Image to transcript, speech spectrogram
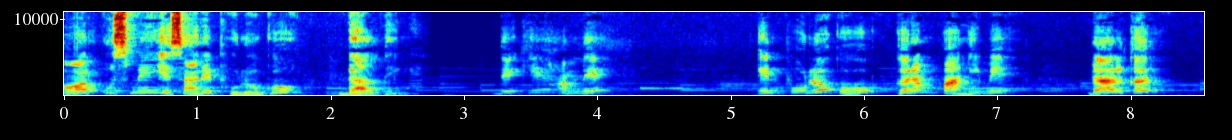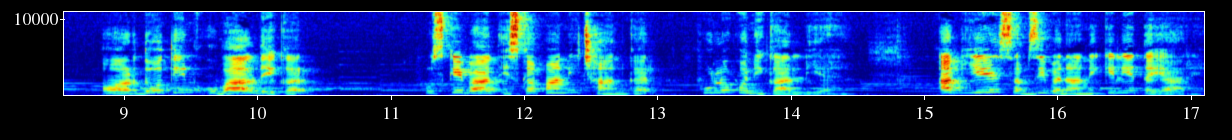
और उसमें ये सारे फूलों को डाल देंगे। देखिए, हमने इन फूलों को गर्म पानी में डालकर और दो तीन उबाल देकर उसके बाद इसका पानी छानकर फूलों को निकाल लिया है। अब ये सब्ज़ी बनाने के लिए तैयार है।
